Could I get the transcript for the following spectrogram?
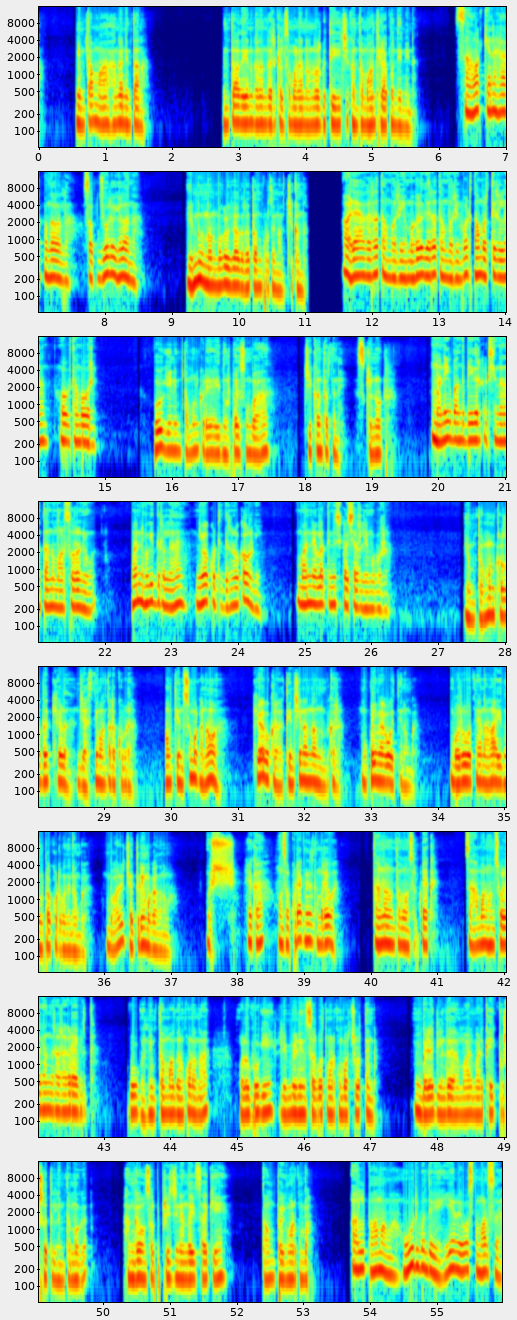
ನಿಮ್ಮ ತಮ್ಮ ಹಂಗೆ ನಿಂತಾನ. ಇಂಥದ್ದು ಏನು ಗನಂದರಿ ಕೆಲಸ ಮಾಡ್ಯಾನ ನನ್ನ ಗತಿ ಚಿಕನ್ ತಮ್ಮ ಅಂತ ಹೇಳಕ್ ಬಂದೀನಿ ನೀನು. ಸಾವಕ್ಕೇನೋ ಹೇಳಕ್ ಬಂದವಲ್ಲ ಸ್ವಲ್ಪ ಜೋರಾಗಿ ಹೇಳಾನ ಇನ್ನೂ ನನ್ನ ಮಗಳಿಗಾದ್ರೆ ತಂದು ಕೊಡ್ತೀನಿ ನಾನು ಚಿಕನ್. ಹಳೆ ಆಗರ ತಂಬರ್ರಿ ಮಗಳಿಗಾರ ತಂಬರ್ರಿ ಒಟ್ಟು ತಂಬರ್ತಿರಲ್ಲ? ಹೋಗಿ ತಂಬೋರಿ ಹೋಗಿ ನಿಮ್ಮ ತಮ್ಮನ ಕಡೆ ಐದುನೂರು ರೂಪಾಯಿ ಸುಂಬ ಚಿಕನ್ ತರ್ತೀನಿ. ಸ್ಕಿನ್ ಔಟ್ ಮನೆಗೆ ಬಂದು ಬೀದರ್ ಕಟ್ಸಿಂದ ತಂದು ಮಾಡ್ಸೋರ ನೀವು? ಮೊನ್ನೆ ಹೋಗಿದ್ರಲ್ಲ ನೀವೇ ಕೊಟ್ಟಿದ್ರಿ ರೊಕ್ಕ ಅವ್ರಿಗೆ? ಮೊನ್ನೆ ಎಲ್ಲ ತಿನ್ನಿಸಿ ಕಳ್ಸ್ಯಾರ ನಿಮಗವ್ರು ನಿಮ್ಮ ತಮ್ಮನ ಕರೆದ ಕೇಳು ಜಾಸ್ತಿ ಮಾತಾಡಕ್ಕೆ ಕೂಡ ಅವ್ನು ತಿನ್ಸು ಮಗ ನಾವು ಕೇಳ್ಬೇಕಾರ ತಿನ್ಸಿ ನನ್ನ ಅನ್ಬೇಕಾರ ಮುಕ್ಳಿ ಮ್ಯಾಗ ಹೋಗ್ತೀನಿ ನಮ್ಗೆ. ಬರೋ ಹೊತ್ತಿನ ನಾನು ಐದುನೂರು ರೂಪಾಯಿ ಕೊಟ್ಟು ಬಂದಿನಿ ನಮ್ಗೆ. ಭಾರಿ ಛತ್ರಿ ಮಗ ಅದ ನಾವು ಉಶ್ ಯಾಕ ಒಂದು ಸ್ವಲ್ಪ ಕುಡಿಯಾಕ ನೀರು ತಂಬ್ರೇವ ತಣ್ಣ ತಮ್ಮ ಒಂದು ಸ್ವಲ್ಪ ಕುಡಿಯಾಕ. ಸಾಮಾನು ಹೊಂದ್ಸೊಳಗೆ ಅಂದ್ರೆ ರಗಡೆ ಆಗಿರುತ್ತೆ ಹೋಗು ನಿಮ್ಮ ತಮ್ಮ ಅದು ಅನ್ಕೊಂಡಣ ಒಳಗೆ ಹೋಗಿ ಲಿಂಬೆಹಣ್ಣಿನ ಸರ್ಬತ್ ಮಾಡ್ಕೊಂಬ ಚೋತ್ತಂಗೆ ಬೆಳಗ್ಲಿಂದ ಮಾಡಿ ಮಾಡಿ ಕೈಗೆ ಪುರ್ಸತ್ತಿಲ್ಲ ನಿಮ್ಮ ತಮಗೆ ಹಂಗೆ ಒಂದು ಸ್ವಲ್ಪ ಫ್ರಿಜ್ಜಿನಿಂದ ಐಸ್ ಹಾಕಿ ತಂಪಾಗಿ ಮಾಡ್ಕೊಂಬ ಅಲ್ಪ ಮಾವ ಊರಿಗೆ ಬಂದೇವಿ ಏನು ವ್ಯವಸ್ಥೆ ಮಾಡಿಸ?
